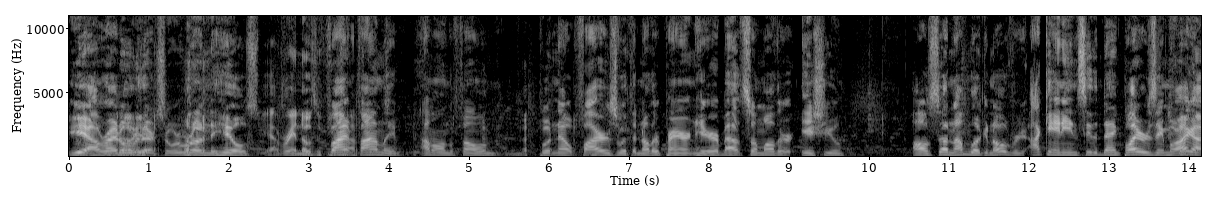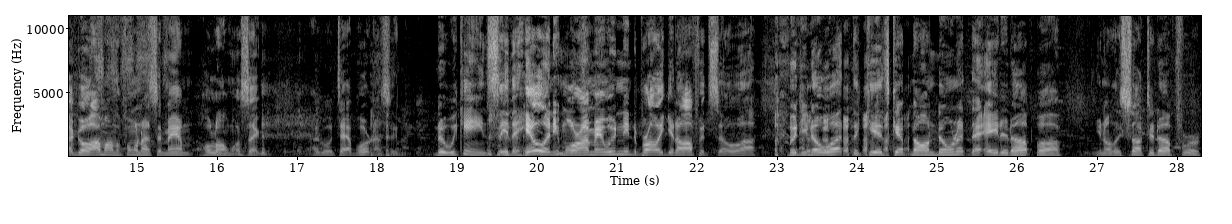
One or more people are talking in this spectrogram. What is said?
Yeah, right oh, over yeah. there. So we're running the hills. yeah, I've ran those a few fin- times. Finally, I'm on the phone putting out fires with another parent here about some other issue. All of a sudden, I'm looking over. I can't even see the dang players anymore. I gotta go. I'm on the phone. I said, "Ma'am, hold on one second. I go tap Horton. I said, dude, we can't even see the hill anymore. I mean, we need to probably get off it. So, uh, but you know what? The kids kept on doing it. They ate it up. Uh, you know, they sucked it up for,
